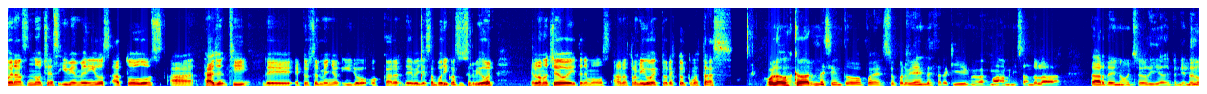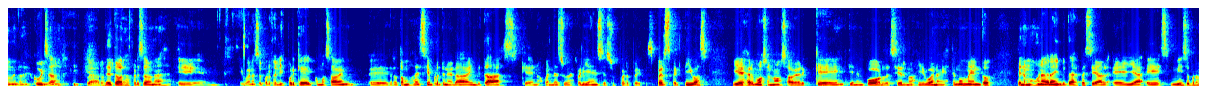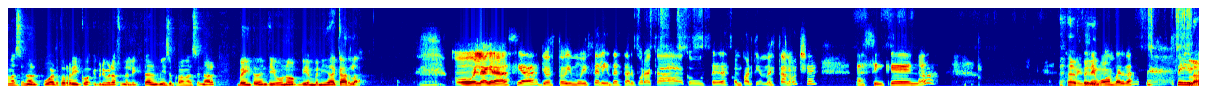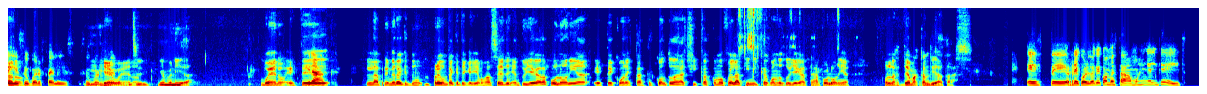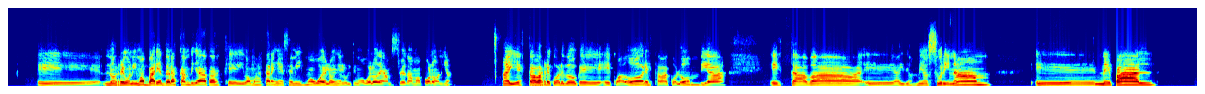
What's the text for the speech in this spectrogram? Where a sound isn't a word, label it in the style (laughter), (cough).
buenas noches y bienvenidos a todos a Pageant Tea de Héctor Cermeño y yo, Oscar de Belleza Boricua, su servidor. En la noche de hoy tenemos a nuestro amigo Héctor. Héctor, ¿cómo estás? Hola Oscar, me siento pues súper bien de estar aquí una vez más amenizando la tarde, noche o día, dependiendo de dónde nos escuchan, claro. de todas las personas. Eh, y bueno, súper feliz porque, como saben, eh, tratamos de siempre tener a invitadas que nos cuenten sus experiencias, sus perspectivas y es hermoso, ¿no? Saber qué tienen por decirnos. Y bueno, en este momento tenemos una gran invitada especial. Ella es Miss Supranacional Puerto Rico y primera finalista del Miss Supranacional 2021. Bienvenida, Carla. Hola, gracias. Yo estoy muy feliz de estar por acá con ustedes compartiendo esta noche. Así que nada. (laughs) Comencemos, ¿verdad? (laughs) Sí, sí, súper feliz. Super Qué bueno. bienvenida. Bueno, este, la primera que pregunta que te queríamos hacer, en tu llegada a Polonia, este, ¿conectaste con todas las chicas? ¿Cómo fue la química cuando tú llegaste a Polonia con las demás candidatas? Este, recuerdo que cuando estábamos en el gate, eh, nos reunimos varias de las candidatas que íbamos a estar en ese mismo vuelo, en el último vuelo de Ámsterdam a Polonia. Ahí estaba, recuerdo que Ecuador, estaba Colombia, estaba, eh, ay Dios mío, Surinam, eh, Nepal,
